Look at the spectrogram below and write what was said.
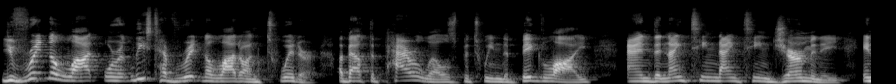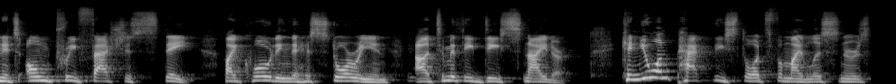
you've written a lot, or at least have written a lot on Twitter about the parallels between the big lie and the 1919 Germany in its own pre fascist state by quoting the historian uh, Timothy D. Snyder. Can you unpack these thoughts for my listeners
